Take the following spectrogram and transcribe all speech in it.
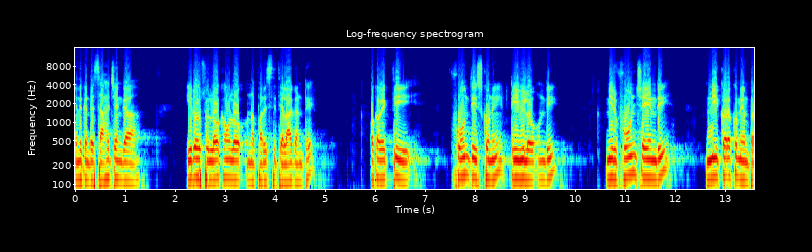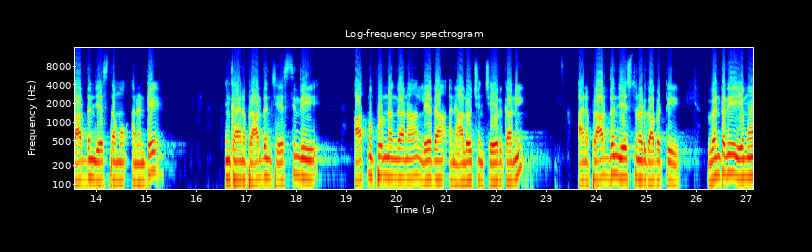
ఎందుకంటే సహజంగా ఈరోజు లోకంలో ఉన్న పరిస్థితి ఎలాగంటే ఒక వ్యక్తి ఫోన్ తీసుకొని టీవీలో ఉండి మీరు ఫోన్ చేయండి మీ కొరకు మేము ప్రార్థన చేస్తాము అని అంటే ఇంకా ఆయన ప్రార్థన చేస్తుంది ఆత్మపూర్ణంగానా లేదా అని ఆలోచన చేయరు కానీ ఆయన ప్రార్థన చేస్తున్నాడు కాబట్టి వెంటనే ఏమో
